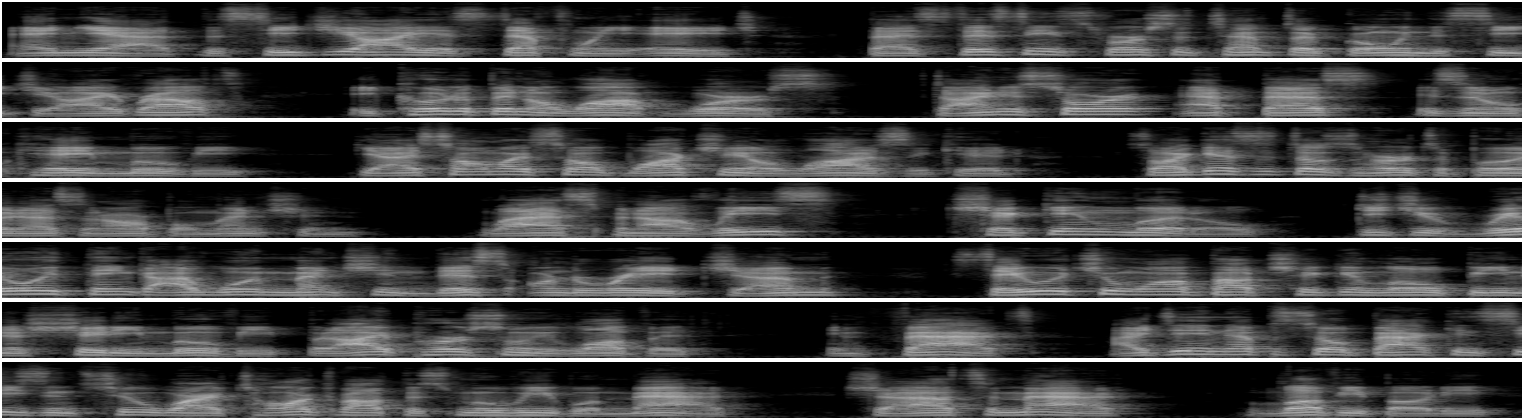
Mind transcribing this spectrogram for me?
And yeah, the CGI has definitely aged, but as Disney's first attempt at going the CGI route, it could have been a lot worse. Dinosaur, at best, is an okay movie. Yeah, I saw myself watching it a lot as a kid, so I guess it doesn't hurt to put it as an honorable mention. Last but not least, Chicken Little. Did you really think I wouldn't mention this underrated gem? Say what you want about Chicken Little being a shitty movie, but I personally love it. In fact, I did an episode back in season 2 where I talked about this movie with Matt. Shout out to Matt. Love you, buddy.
